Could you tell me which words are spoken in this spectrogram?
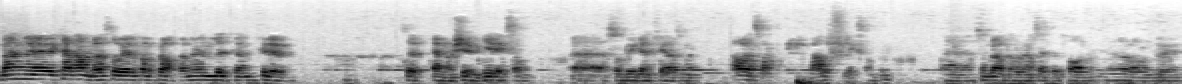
Men eh, kan andra stå i alla fall och prata med en liten filur. Typ 1,20 liksom. Eh, som du identifierar som en, ja, en svart alf liksom. Eh, som du antagligen har sett ett par i några år om du är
